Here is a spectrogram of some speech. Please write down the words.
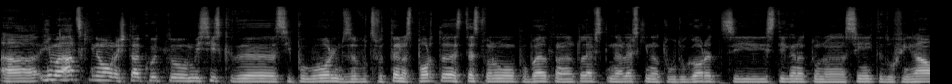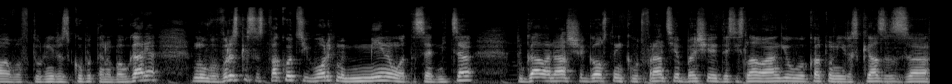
А, има адски много неща, които ми се иска да си поговорим за цвета на спорта. Естествено, победата на Левски, на Левски над Лудогорец и стигането на сините до финала в турнира за Купата на България. Но във връзка с това, което си говорихме миналата седмица, тогава наша гостенка от Франция беше Десислава Ангелова, която ни разказа за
